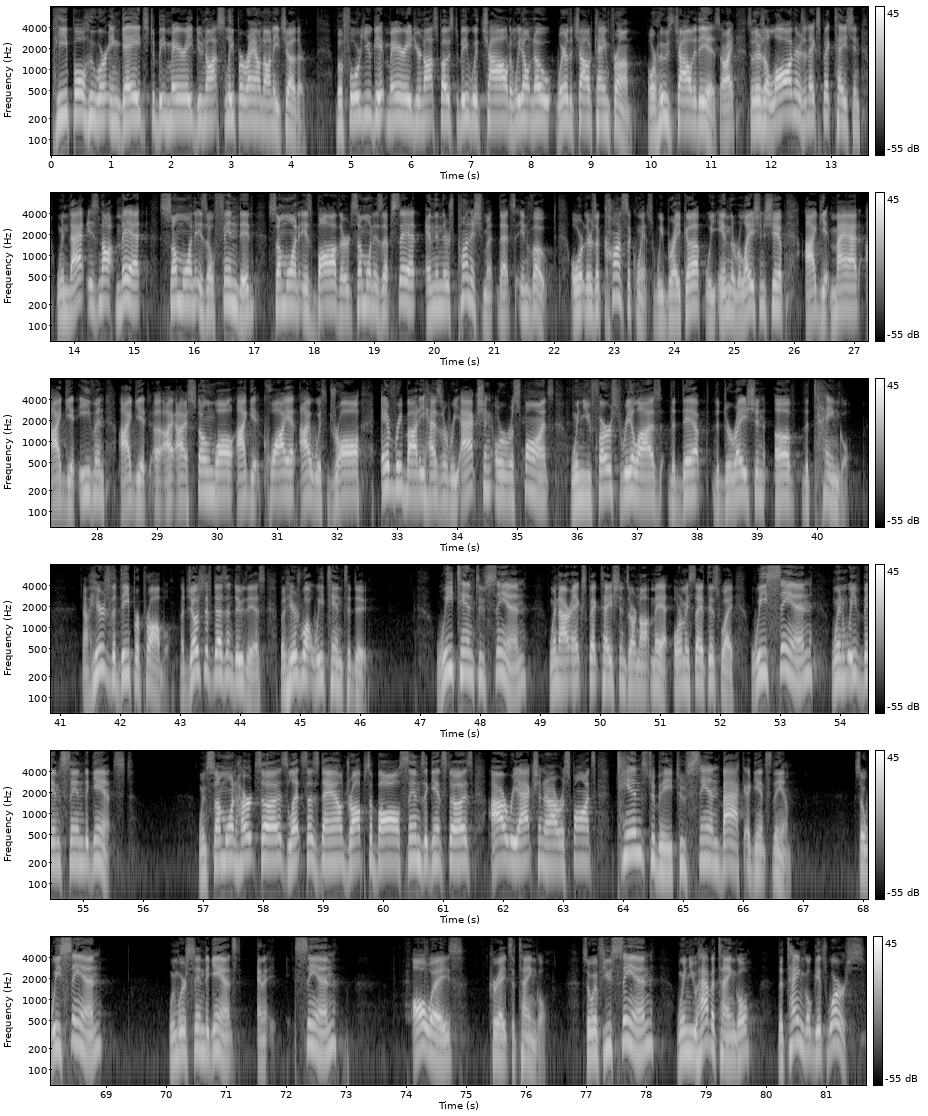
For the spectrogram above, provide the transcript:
People who are engaged to be married do not sleep around on each other. Before you get married, you're not supposed to be with child, and we don't know where the child came from or whose child it is, all right? So there's a law and there's an expectation. When that is not met, someone is offended, someone is bothered, someone is upset, and then there's punishment that's invoked. Or there's a consequence. We break up, we end the relationship. I get mad, I get even, I get uh, I, I stonewall, I get quiet, I withdraw. Everybody has a reaction or a response when you first realize the depth, the duration of the tangle. Now, here's the deeper problem. Now, Joseph doesn't do this, but here's what we tend to do we tend to sin when our expectations are not met. Or let me say it this way we sin when we've been sinned against. When someone hurts us, lets us down, drops a ball, sins against us, our reaction and our response tends to be to sin back against them. So we sin when we're sinned against, and sin always creates a tangle. So if you sin when you have a tangle, the tangle gets worse.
